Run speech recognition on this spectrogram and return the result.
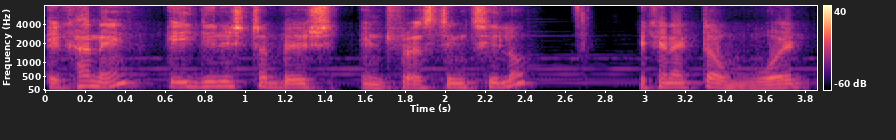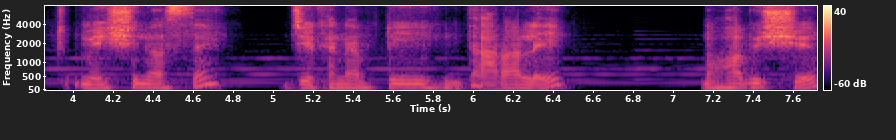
এখানে এই জিনিসটা বেশ ইন্টারেস্টিং ছিল। এখানে একটা ওয়েট মেশিন আছে, যেখানে আপনি দাঁড়ালে মহাবিশ্বের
